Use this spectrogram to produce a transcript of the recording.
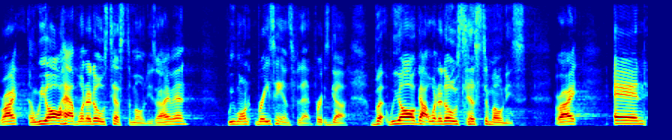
right? And we all have one of those testimonies, all right, man? We won't raise hands for that, praise God. But we all got one of those testimonies, right? And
